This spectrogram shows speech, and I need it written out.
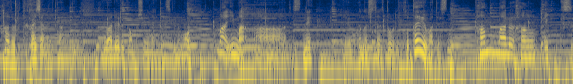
ハードル高いじゃないかって言われるかもしれないんですけども、まあ、今あですね、えお話した通り答えはですね半丸半 X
